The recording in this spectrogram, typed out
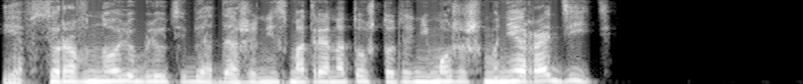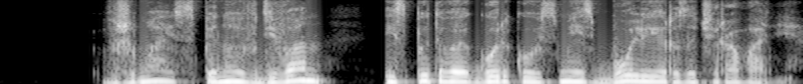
Я все равно люблю тебя, даже несмотря на то, что ты не можешь мне родить». Вжимаюсь спиной в диван, испытывая горькую смесь боли и разочарования.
